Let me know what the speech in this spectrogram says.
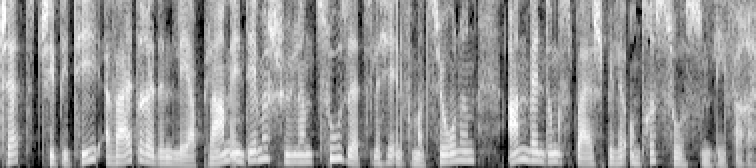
ChatGPT erweitere den Lehrplan, indem er Schülern zusätzliche Informationen, Anwendungsbeispiele und Ressourcen liefere.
